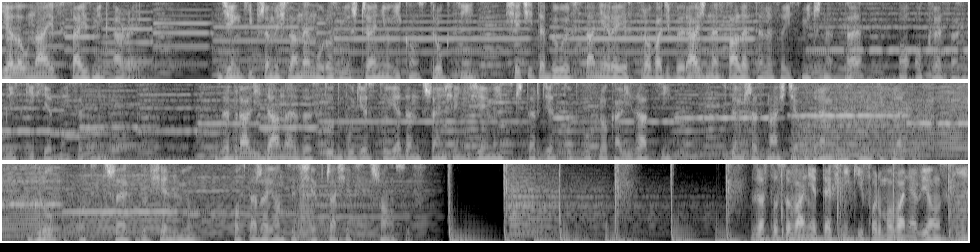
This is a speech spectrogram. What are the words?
Yellowknife Seismic Array. Dzięki przemyślanemu rozmieszczeniu i konstrukcji, sieci te były w stanie rejestrować wyraźne fale telesejsmiczne P o okresach bliskich jednej sekundy. Zebrali dane ze 121 trzęsień ziemi z 42 lokalizacji, w tym 16 odrębnych multipletów, grup od 3 do 7, powtarzających się w czasie wstrząsów. Zastosowanie techniki formowania wiązki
